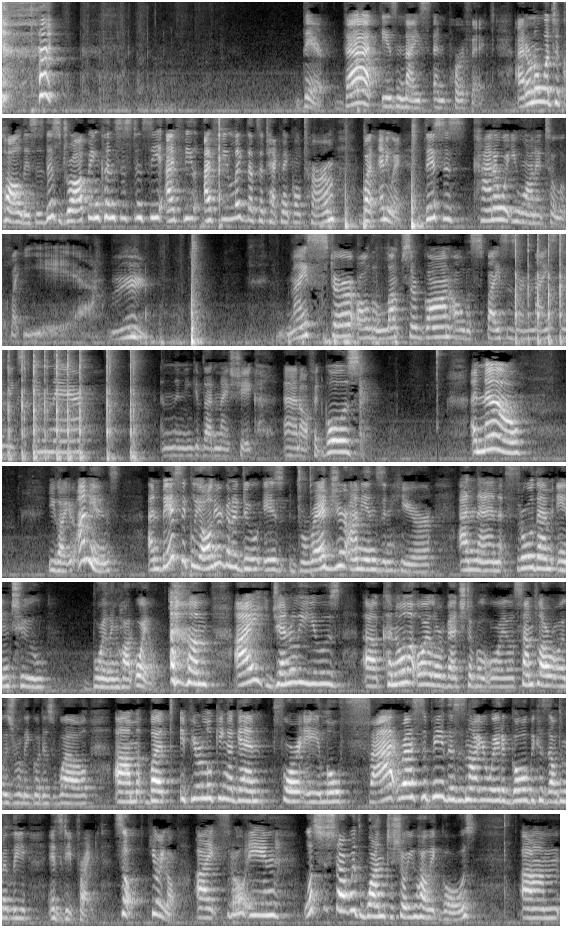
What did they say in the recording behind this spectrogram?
there, that is nice and perfect. I don't know what to call this. Is this dropping consistency? I feel I feel like that's a technical term. But anyway, this is kind of what you want it to look like. Yeah. Mm. Nice stir. All the lumps are gone. All the spices are nicely mixed in there. And then you give that a nice shake. And off it goes. And now you got your onions. And basically all you're going to do is dredge your onions in here and then throw them into boiling hot oil. um, I generally use uh, canola oil or vegetable oil. Sunflower oil is really good as well. Um, but if you're looking again for a low fat recipe, this is not your way to go because ultimately it's deep fried. So here we go. I throw in, let's just start with one to show you how it goes. Um,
